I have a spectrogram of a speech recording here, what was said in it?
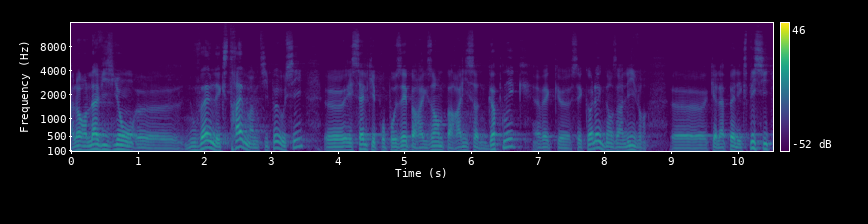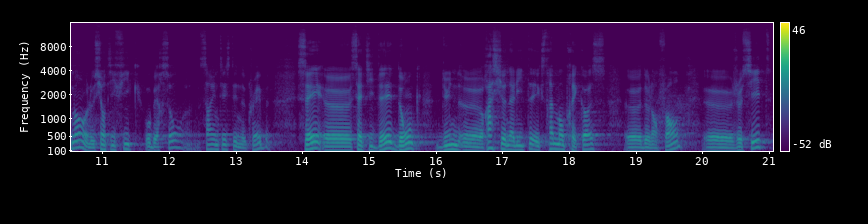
Alors la vision euh, nouvelle, extrême un petit peu aussi, euh, est celle qui est proposée par exemple par Alison Gopnik avec ses collègues dans un livre qu'elle appelle explicitement le scientifique au berceau, scientist in the crib, c'est cette idée donc d'une rationalité extrêmement précoce de l'enfant. je cite,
